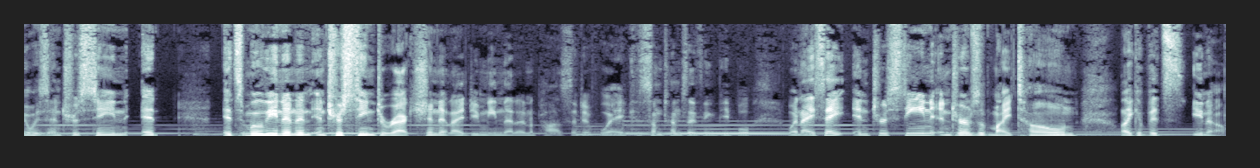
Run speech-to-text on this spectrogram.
It was interesting. It it's moving in an interesting direction, and I do mean that in a positive way. Because sometimes I think people, when I say interesting in terms of my tone, like if it's you know,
